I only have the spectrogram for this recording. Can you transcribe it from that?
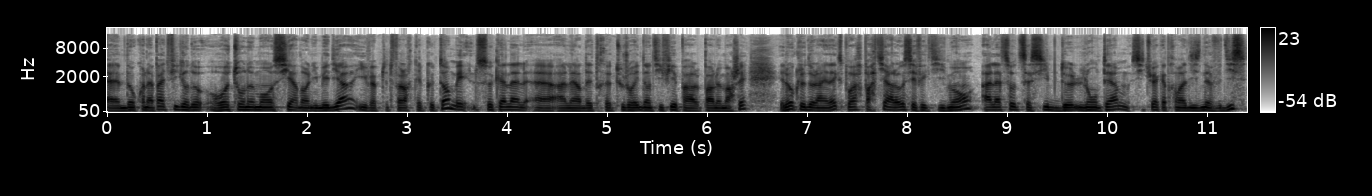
Euh, donc on n'a pas de figure de retournement haussière dans l'immédiat, il va peut-être falloir quelques temps, mais ce canal a, l'air d'être toujours identifié par, par le marché, et donc le dollar index pourrait repartir à la hausse effectivement à l'assaut de sa cible de long terme située à 99,10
